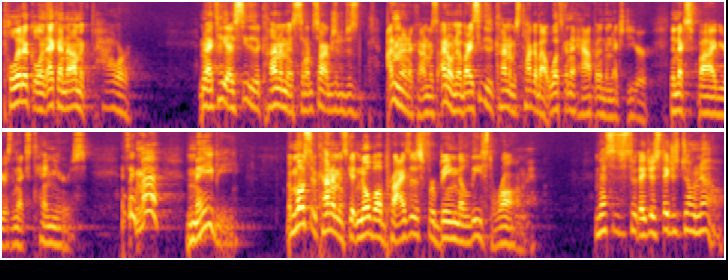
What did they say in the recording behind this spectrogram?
political and economic power? I mean, I tell you, I see these economists, and I'm sorry, I should just, I'm not an economist, I don't know, but I see these economists talk about what's going to happen in the next year, the next five years, the next 10 years. It's like, meh, maybe. But most economists get Nobel Prizes for being the least wrong. And that's just, they just, they just don't know.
